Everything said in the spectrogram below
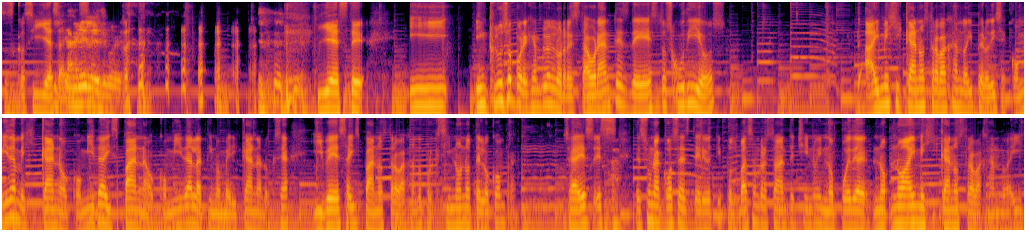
sus cosillas ahí. Güey. Y este, y incluso, por ejemplo, en los restaurantes de estos judíos, hay mexicanos trabajando ahí, pero dice comida mexicana o comida hispana o comida latinoamericana, lo que sea, y ves a hispanos trabajando porque si no, no te lo compran. O sea, es, es, Ah. es una cosa de estereotipos. Vas a un restaurante chino y no puede, no, no hay mexicanos trabajando ahí.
